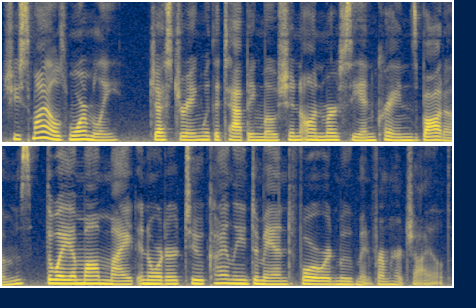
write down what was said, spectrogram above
She smiles warmly, gesturing with a tapping motion on Mercy and Crane's bottoms, the way a mom might in order to kindly demand forward movement from her child.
